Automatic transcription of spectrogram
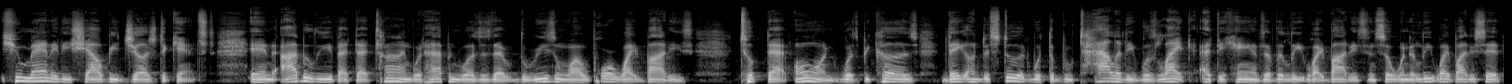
humanity shall be judged against. And I believe at that time what happened was is that the reason why poor white bodies took that on was because they understood what the brutality was like at the hands of elite white bodies. And so when elite white bodies said,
